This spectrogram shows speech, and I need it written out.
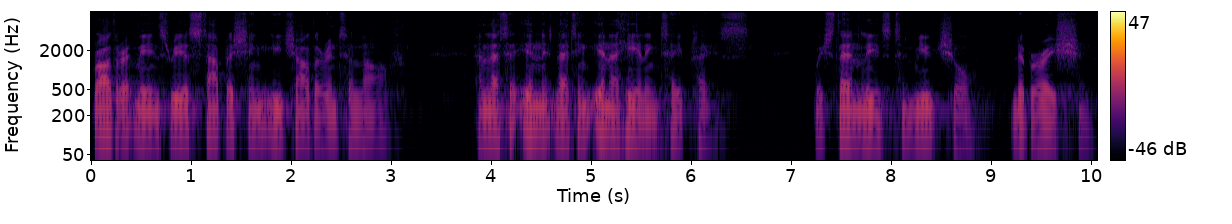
Rather, it means re-establishing each other into love and letting inner healing take place, which then leads to mutual liberation.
